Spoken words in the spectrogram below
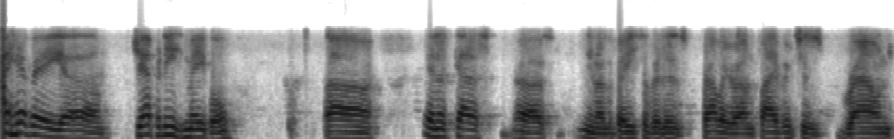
I have a uh, Japanese maple, uh, and it's got a, uh, you know, the base of it is probably around five inches round,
